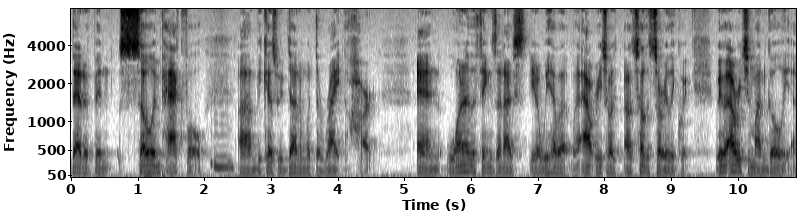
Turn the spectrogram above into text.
that have been so impactful Mhm. um, because we've done them with the right heart. And one of the things that I've, you know, we have a, a outreach. I'll, I'll tell the story really quick. We have outreach in Mongolia,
